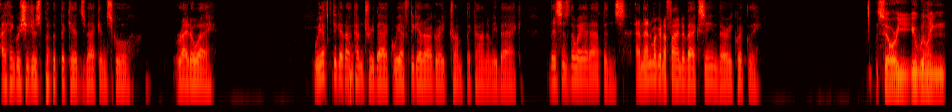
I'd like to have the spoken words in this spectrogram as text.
I think we should just put the kids back in school right away. We have to get our country back. We have to get our great Trump economy back. This is the way it happens. And then we're going to find a vaccine very quickly. So, are you willing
